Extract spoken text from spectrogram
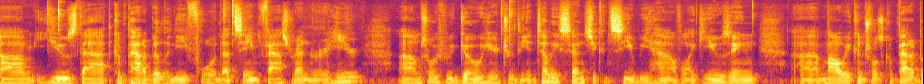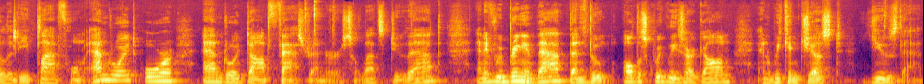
um, use that compatibility for that same fast renderer here. Um, so if we go here to the IntelliSense, you can see we have like using uh, MAUI controls compatibility platform Android or Android.fast renderer. So let's do that. And if we bring in that, then boom, all the squigglies are gone and we can just use that.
